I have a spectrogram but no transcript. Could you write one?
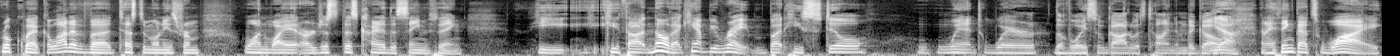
real quick, a lot of uh, testimonies from Ron Wyatt are just this kind of the same thing. He he thought, no, that can't be right, but he still went where the voice of God was telling him to go. Yeah. And I think that's why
